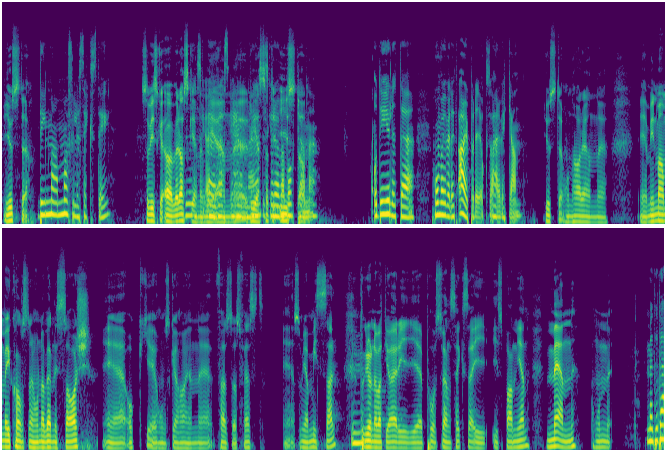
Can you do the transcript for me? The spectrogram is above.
Just det. Din mamma fyller 60. Så vi ska överraska Vi henne ska med överraska en henne. Resa till Ystad. Och det är ju lite, hon var ju väldigt arg på dig också här i veckan. Just det, hon har en... Eh, eh, min mamma är ju konstnär, hon har vernissage eh, och eh, hon ska ha en eh, födelsedagsfest eh, som jag missar Mm. på grund av att jag är i, eh, på svensexa i, i Spanien. Men hon, Men det där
